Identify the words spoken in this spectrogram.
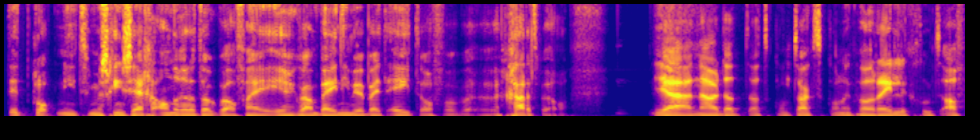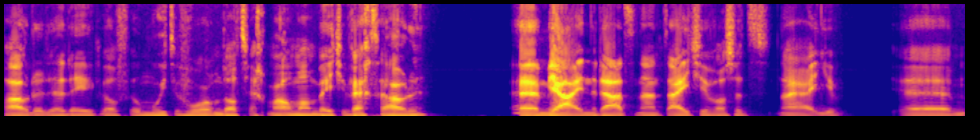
dit klopt niet. Misschien zeggen anderen dat ook wel. Van, hé Erik, waarom ben je niet meer bij het eten? Of eh, gaat het wel? Ja, nou dat, dat contact kon ik wel redelijk goed afhouden. Daar deed ik wel veel moeite voor om dat zeg maar allemaal een beetje weg te houden. Ehm, ja, inderdaad. Na een tijdje was het, nou ja, je, ehm,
